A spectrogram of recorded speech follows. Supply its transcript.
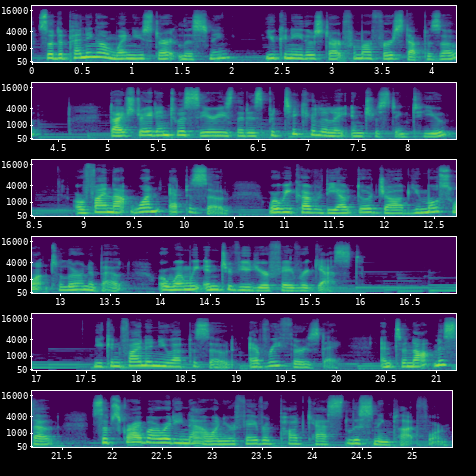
So, depending on when you start listening, you can either start from our first episode, dive straight into a series that is particularly interesting to you, or find that one episode where we cover the outdoor job you most want to learn about, or when we interviewed your favorite guest. You can find a new episode every Thursday, and to not miss out, subscribe already now on your favorite podcast listening platform.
